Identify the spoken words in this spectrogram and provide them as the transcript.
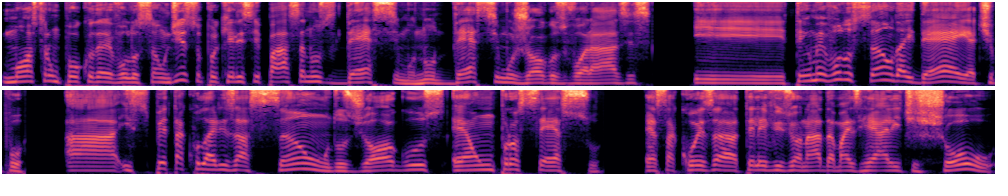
mostra um pouco da evolução disso, porque ele se passa nos décimo, no décimo Jogos Vorazes, e tem uma evolução da ideia, tipo, a espetacularização dos jogos é um processo. Essa coisa televisionada mais reality show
